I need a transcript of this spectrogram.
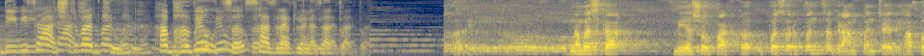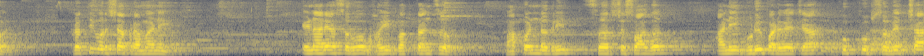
देवीचा आशीर्वाद घेऊन हा भव्य उत्सव साजरा केला जातो. नमस्कार मी अशोक पाटकर उपसरपंच ग्रामपंचायत म्हापण प्रतिवर्षाप्रमाणे येणाऱ्या सर्व भाविक भक्तांचं म्हापण नगरीत सहर्ष स्वागत आणि गुढीपाडव्याच्या खूप खूप शुभेच्छा.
